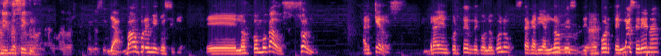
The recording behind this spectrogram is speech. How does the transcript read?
Microciclo. Ya, vamos por el microciclo. Eh, los convocados son arqueros. Brian Cortés de Colo Colo, Zacarías López de mm, Deportes La Serena,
